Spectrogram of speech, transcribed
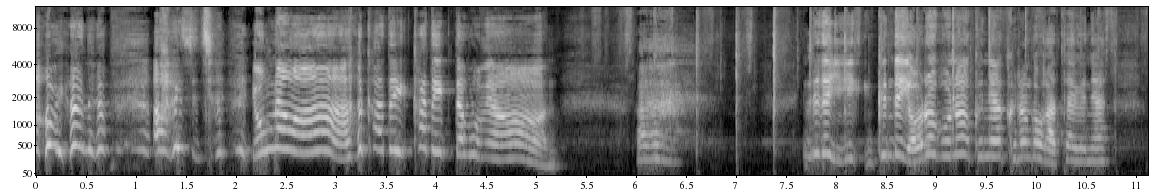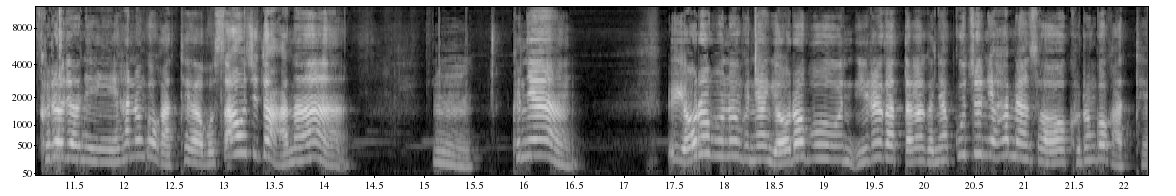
어, 미안해요. 아 진짜 욕 나와. 카드 카드 읽다 보면. 아. 근데 이, 근데 여러분은 그냥 그런 것 같아요. 그냥 그러려니 하는 것 같아요. 뭐 싸우지도 않아. 음, 그냥 여러분은 그냥 여러분 일을 갖다가 그냥 꾸준히 하면서 그런 것 같아.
